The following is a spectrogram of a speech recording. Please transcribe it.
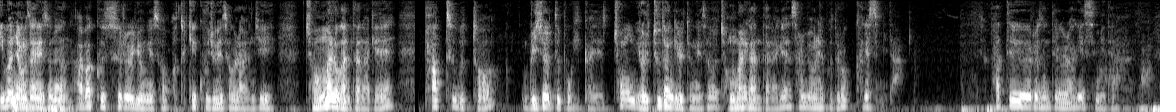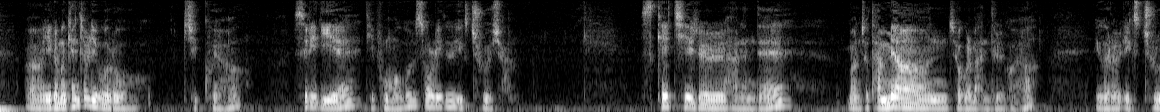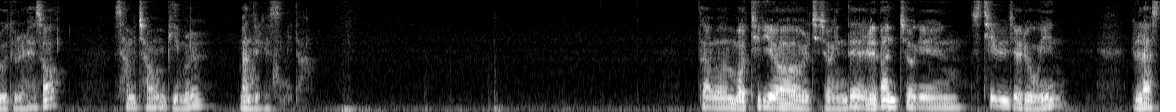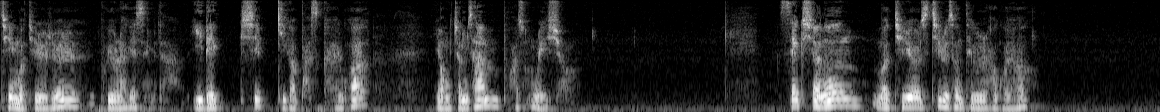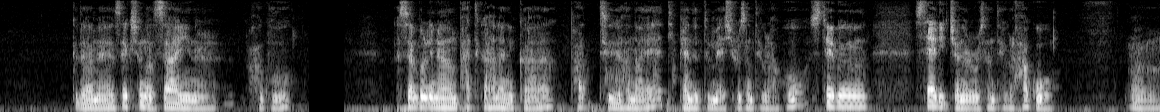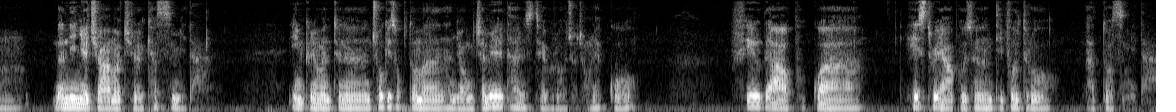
이번 영상에서는 Abaqus를 이용해서 어떻게 구조 해석을 하는지 정말로 간단하게 파트부터 result 보기까지 총 12단계를 통해서 정말 간단하게 설명을 해보도록 하겠습니다. 파트를 선택을 하겠습니다. 어, 이름은 cantilever로 짓고요. 3D의 deformable solid extrusion 스케치를 하는데 먼저 단면적을 만들고요. 이거를 extrude를 해서 3차원 빔을 만들겠습니다. 다음은 material 지정인데 일반적인 스틸 재료인 elastic material을 부여를 하겠습니다. 210 기가파스칼과 0.3 Poisson ratio 섹션은 material steel을 선택을 하고요. 그 다음에 section assign을 하고 assembly는 파트가 하나니까 파트 하나에 dependent mesh로 선택을 하고 스텝은 static general 선택을 하고 음, non-linear geometry를 켰습니다. increment는 초기 속도만 한 0.1 time step으로 조정을 했고 field output과 history output은 디폴트로 놔두었습니다.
